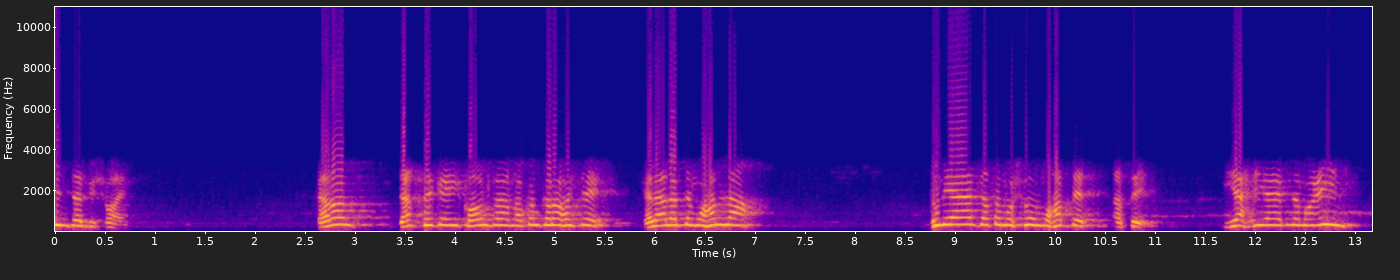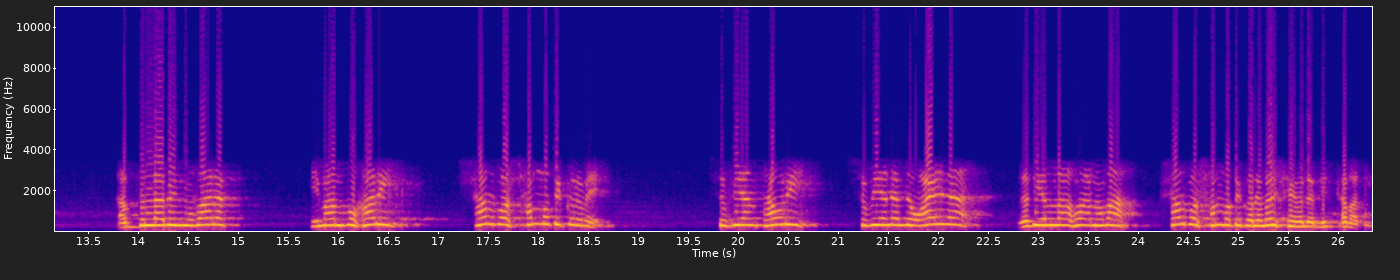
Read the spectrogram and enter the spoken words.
চিন্তার বিষয়। কারণ যার থেকে এই কলটা নকল করা হয়েছে, হেলালতে মোহাল্লা। দুনিয়ার যত মশহুর মহাদ্দেশ আছে Yahya ibn Main Abdullah bin Mubarak, ইমাম বুখারি, সর্বসম্মতিক্রমে সুফিয়ান সাউরি, সুফিয়ান এমনি ওয়াইনা যদি আল্লাহ আনহমা সর্বসম্মতি করে সে হলে মিথ্যাবাদী।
